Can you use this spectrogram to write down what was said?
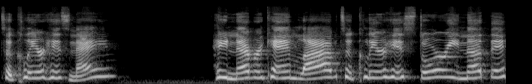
to clear his name. He never came live to clear his story, nothing.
